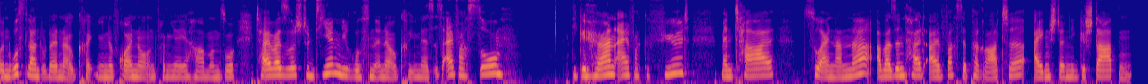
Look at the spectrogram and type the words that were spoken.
in Russland oder in der Ukraine Freunde und Familie haben und so. Teilweise studieren die Russen in der Ukraine. Es ist einfach so, die gehören einfach gefühlt mental zueinander, aber sind halt einfach separate, eigenständige Staaten.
